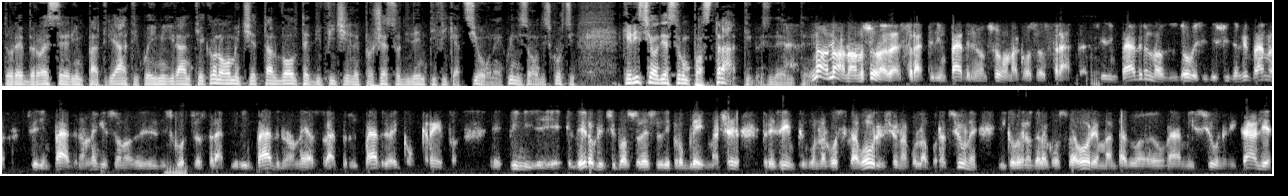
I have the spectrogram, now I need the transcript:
dovrebbero essere rimpatriati quei migranti economici e talvolta è difficile il processo di identificazione, quindi sono discorsi che rischiano di essere un po' astratti Presidente. No, no, no non sono astratti, i rimpatri non sono una cosa astratta, si rimpatriano dove si decide che fanno, si rimpatriano, non è che sono eh, discorsi astratti, il rimpatrio non è astratto, il rimpatrio è concreto, eh, quindi eh, è vero che ci possono essere dei problemi, ma c'è per esempio con la Costa d'Avorio c'è una collaborazione il governo della Costa D'Avorio ha mandato una missione in Italia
